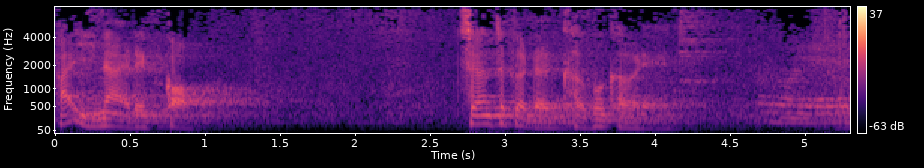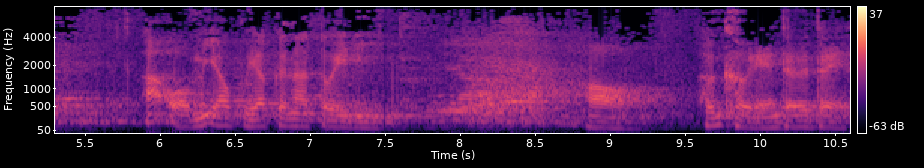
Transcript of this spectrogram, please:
啊伊奈咧讲，这样这个人可不可怜？啊，我们要不要跟他对立？哦，很可怜，对不对？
